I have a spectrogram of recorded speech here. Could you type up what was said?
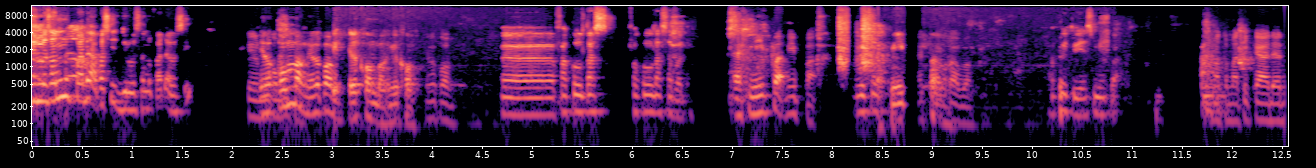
jurusan lu pada apa sih? Jurusan lu pada apa sih? Ilkom bang, Ilkom. Ilkom bang, Ilkom. Ilkom. Eh, fakultas fakultas apa tuh? FMIPA. MIPA. Fakultas MIPA MIPA, Bang. apa itu ya SMIPA? Matematika dan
